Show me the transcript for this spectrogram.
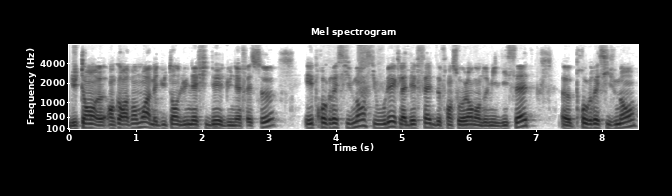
du temps, euh, encore avant moi, mais du temps de l'UNEF-ID et de l'UNEF-SE. Et progressivement, si vous voulez, avec la défaite de François Hollande en 2017, euh, progressivement,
